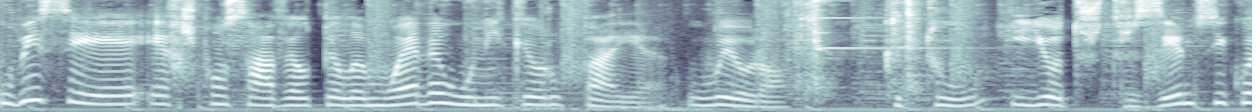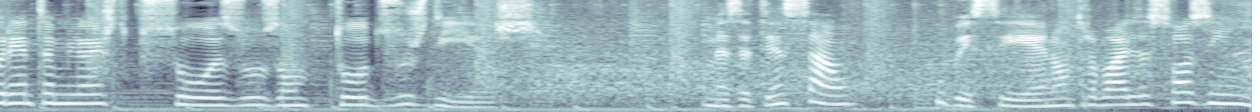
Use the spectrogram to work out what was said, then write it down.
O BCE é responsável pela moeda única europeia, o euro, que tu e outros 340 milhões de pessoas usam todos os dias. Mas atenção, o BCE não trabalha sozinho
